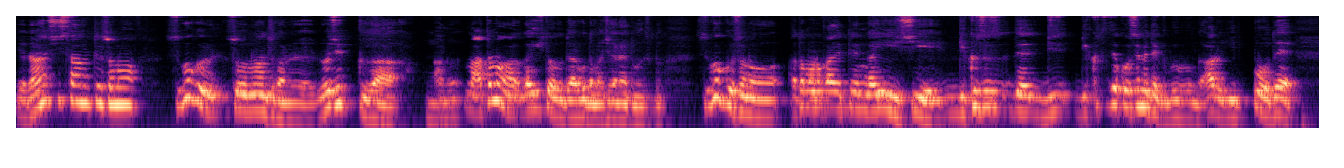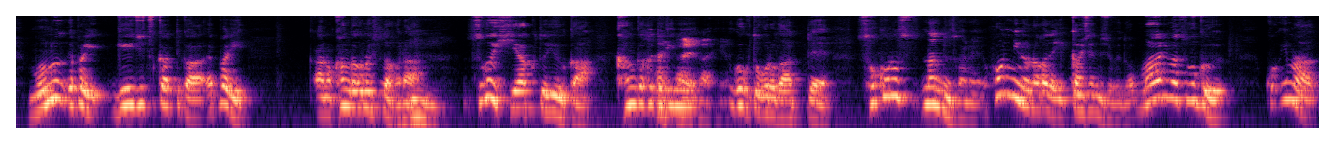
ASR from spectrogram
いや、男子さんってその、すごく、その、なんていうかね、ロジックが、うんあの、まあ、頭がいい人であることは間違いないと思うんですけど、すごくその、頭の回転がいいし、理屈で、理理屈でこう攻めていく部分がある一方で、もの、やっぱり芸術家っていうか、やっぱり、あの、感覚の人だから、うんすごい飛躍というか、感覚的にはいはいはい動くところがあって、そこの、なんていうんですかね、本人の中で一貫してるんでしょうけど、周りはすごく、こ今、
